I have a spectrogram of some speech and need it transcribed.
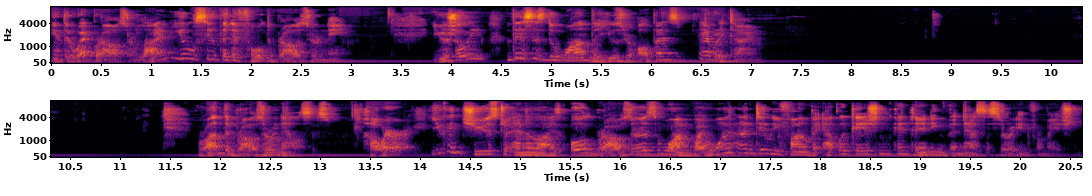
In the web browser line, you'll see the default browser name. Usually, this is the one the user opens every time. Run the browser analysis. However, you can choose to analyze all browsers one by one until you find the application containing the necessary information.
